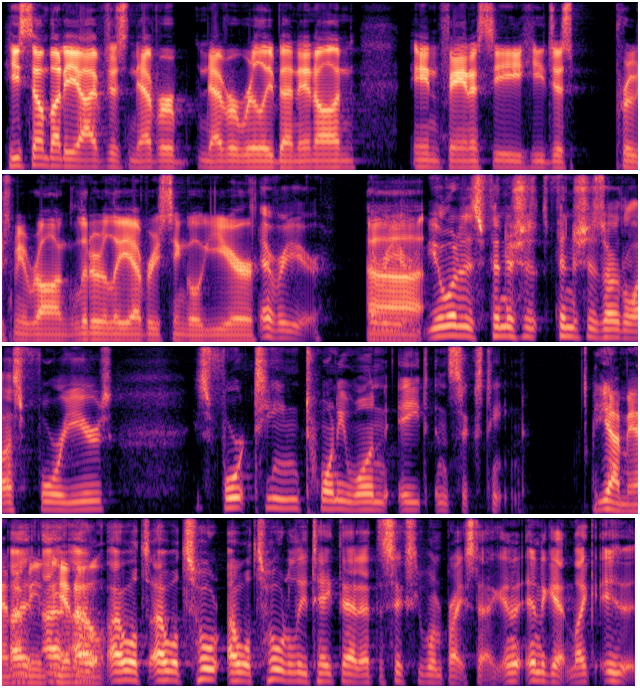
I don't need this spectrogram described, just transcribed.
He's somebody I've just never, never really been in on in fantasy. He just proves me wrong literally every single year. Every year. Every Uh, year. You know what his finishes finishes are the last four years? He's 14, 21, 8, and 16. Yeah, man. I, mean, you know, I, will, I will, to, I will totally take that at the 61 price tag. And, and again, like eh,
